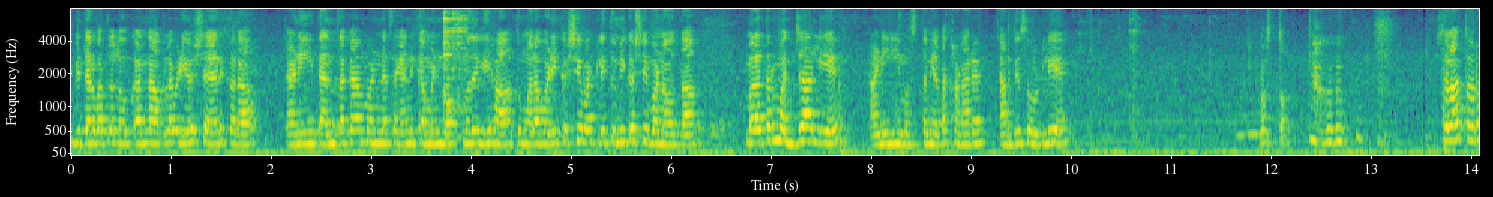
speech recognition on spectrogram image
विदर्भातल्या लोकांना आपला व्हिडिओ शेअर करा आणि त्यांचं काय म्हणणं आहे सगळ्यांनी कमेंट बॉक्समध्ये लिहा. तुम्हाला वडी कशी वाटली तुम्ही कशी बनवता? मला तर मज्जा आली आहे आणि मस्त मी आता खाणार आहे. अर्धी सोडली आहे. मस्त. चला तर.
